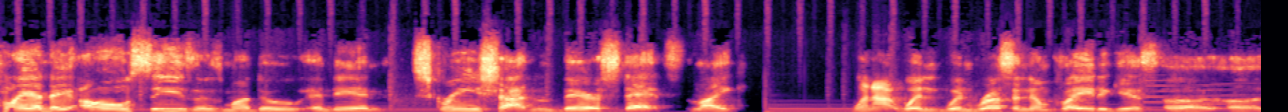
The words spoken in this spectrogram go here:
playing their own seasons, my dude, and then screenshotting their stats. Like when I when when Russ and them played against uh uh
